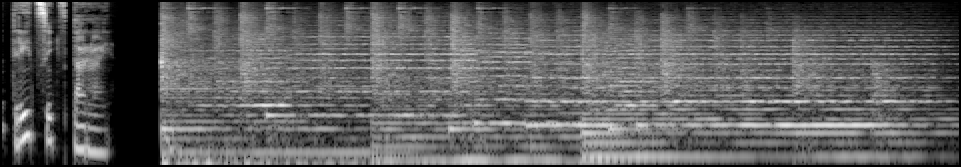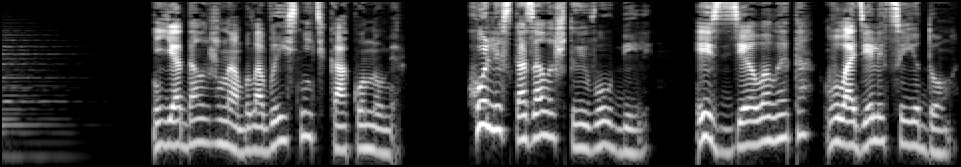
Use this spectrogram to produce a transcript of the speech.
32. Я должна была выяснить, как он умер. Холли сказала, что его убили. И сделал это владелец ее дома.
